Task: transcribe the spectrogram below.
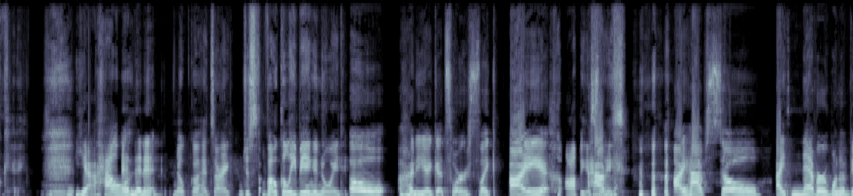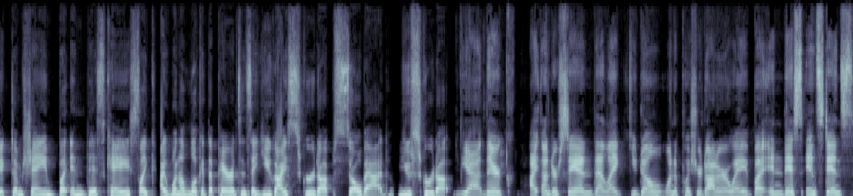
Okay. Yeah. How? And then it, mm, nope. Go ahead. Sorry. I'm just vocally being annoyed. oh, honey, it gets worse. Like, I Obviously. I have so I never want to victim shame, but in this case, like I want to look at the parents and say, you guys screwed up so bad. You screwed up. yeah, they're. I understand that like you don't want to push your daughter away, but in this instance.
